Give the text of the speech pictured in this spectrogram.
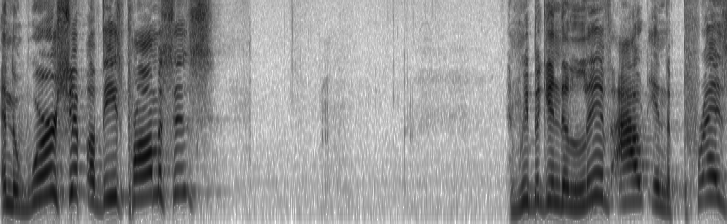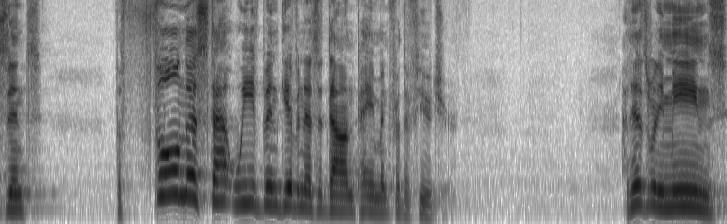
and the worship of these promises. And we begin to live out in the present the fullness that we've been given as a down payment for the future. I think that's what he means,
